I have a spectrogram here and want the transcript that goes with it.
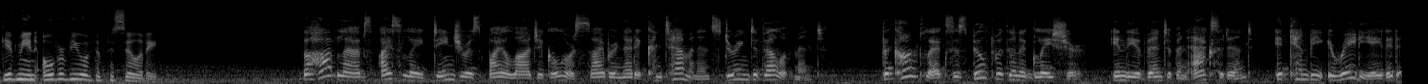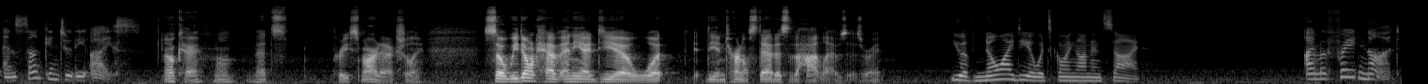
Give me an overview of the facility. The hot labs isolate dangerous biological or cybernetic contaminants during development. The complex is built within a glacier. In the event of an accident, it can be irradiated and sunk into the ice. Okay, well, that's pretty smart, actually. So we don't have any idea what the internal status of the hot labs is, right? You have no idea what's going on inside. I'm afraid not.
